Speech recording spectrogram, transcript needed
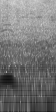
Ooh.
